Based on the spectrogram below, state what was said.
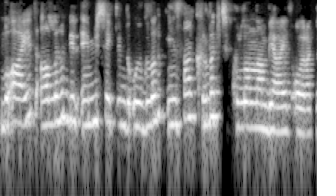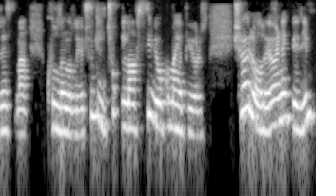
Bu ayet Allah'ın bir emri şeklinde uygulanıp insan kırmak için kullanılan bir ayet olarak resmen kullanılıyor. Çünkü çok lafsi bir okuma yapıyoruz. Şöyle oluyor, örnek vereyim.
